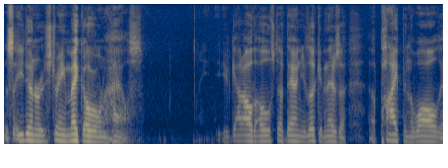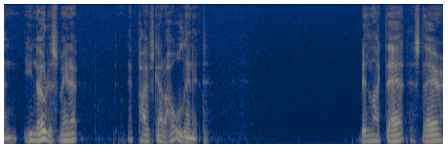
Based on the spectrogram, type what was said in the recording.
Let's say you're doing a extreme makeover on a house. You've got all the old stuff down. You're looking, and there's a, a pipe in the wall, and you notice, man, that that pipe's got a hole in it. Been like that. It's there.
